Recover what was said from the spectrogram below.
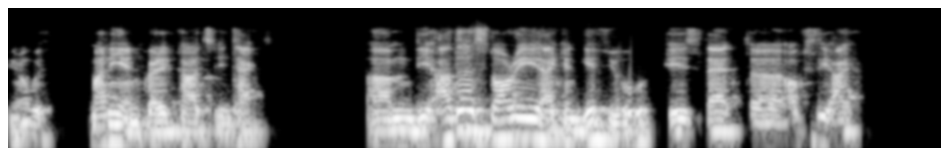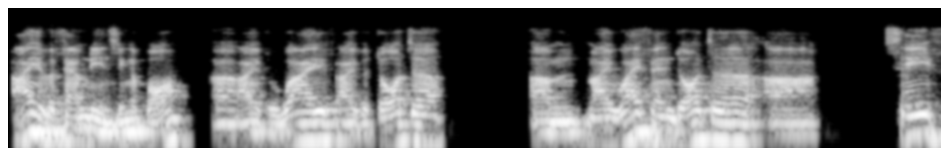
you know, with money and credit cards intact. Um, the other story I can give you is that uh, obviously I, I have a family in Singapore. Uh, I have a wife, I have a daughter. Um, my wife and daughter are safe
